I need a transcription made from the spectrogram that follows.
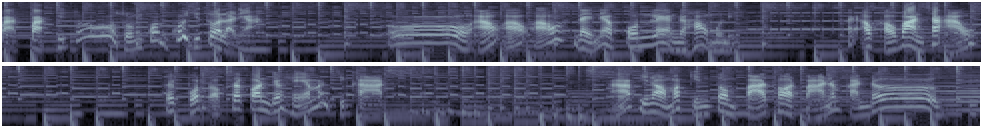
ปัดปัดที่โตสมความคุยอยู่ตัวละเนี่ยโอ้เอาเอาเอาได้แนวปนแรงเด้อเฮามือนี้ให้เอาเขาบ้านซะเอาไปปลดออกซะก่อนเดี๋ยวแหมันสิขาด หาพี่น้องมากินต้มปลาทอดปลาน้ำกันเด้อ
